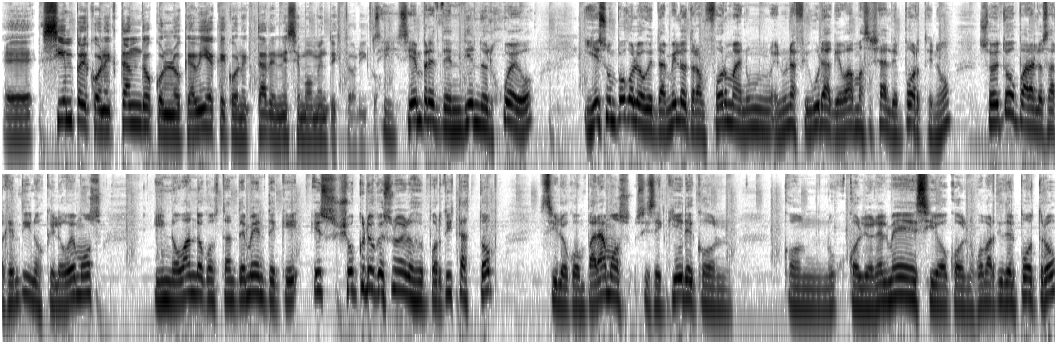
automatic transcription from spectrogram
eh, siempre conectando con lo que había que conectar en ese momento histórico. Sí, siempre entendiendo el juego. Y es un poco lo que también lo transforma en, un- en una figura que va más allá del deporte, ¿no? Sobre todo para los argentinos, que lo vemos innovando constantemente, que es, yo creo que es uno de los deportistas top, si lo comparamos, si se quiere, con, con, con Lionel Messi o con Juan Martín del Potro,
